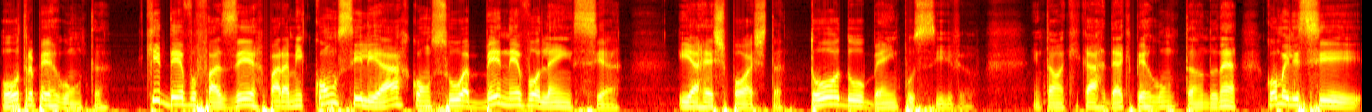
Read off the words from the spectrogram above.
Outra pergunta: Que devo fazer para me conciliar com sua benevolência? E a resposta: Todo o bem possível. Então aqui Kardec perguntando, né, como ele se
